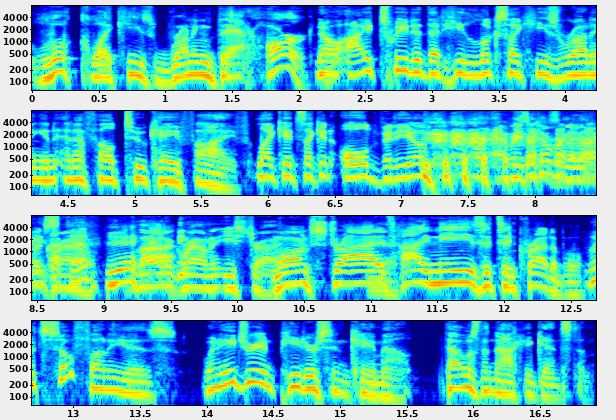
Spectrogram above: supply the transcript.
look like he's running that hard. No, I tweeted that he looks like he's running an NFL 2K5. Like it's like an old video where He's everything's covering a lot of ground. stiff. Yeah. A lot of ground in East Drive. Long strides, Yeah. high knees. It's incredible. What's so funny is when Adrian Peterson came out, that was the knock against him.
